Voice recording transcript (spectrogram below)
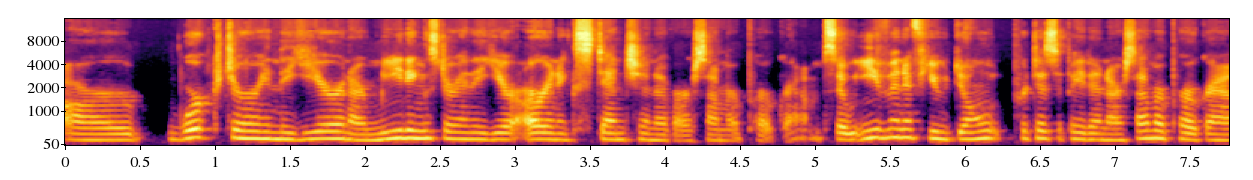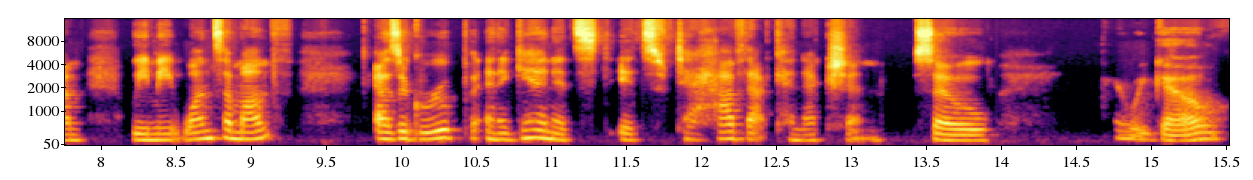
our work during the year and our meetings during the year are an extension of our summer program. So even if you don't participate in our summer program, we meet once a month as a group and again it's it's to have that connection. So here we go.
